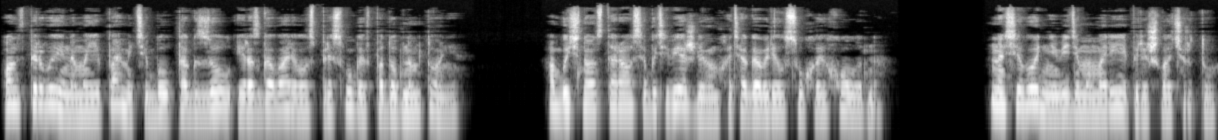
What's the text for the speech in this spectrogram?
Он впервые на моей памяти был так зол и разговаривал с прислугой в подобном тоне. Обычно он старался быть вежливым, хотя говорил сухо и холодно. Но сегодня, видимо, Мария перешла черту.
